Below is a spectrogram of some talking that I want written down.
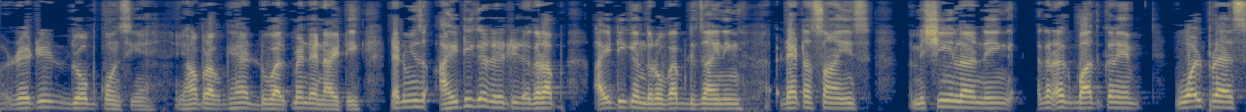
रेटेड जॉब कौन सी हैं? यहाँ पर आपके हैं development and IT that means IT के रिलेटेड अगर आप आईटी के अंदर हो web designing data science machine learning अगर अगर बात करें वर्ल्ड प्रेस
